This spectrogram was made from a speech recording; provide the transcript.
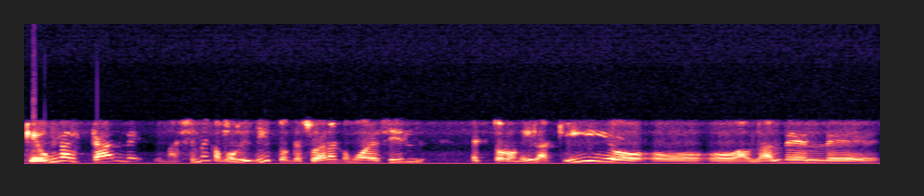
que un alcalde, imagínese como Guillito, que eso era como decir Héctor O'Neill aquí o, o, del...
